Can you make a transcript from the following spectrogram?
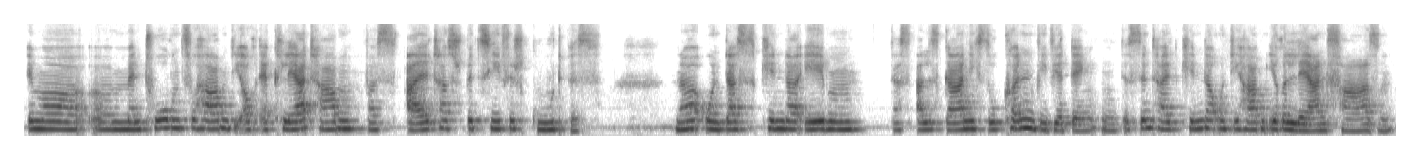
immer äh, Mentoren zu haben, die auch erklärt haben, was altersspezifisch gut ist. Na, und dass Kinder eben das alles gar nicht so können, wie wir denken. Das sind halt Kinder und die haben ihre Lernphasen.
